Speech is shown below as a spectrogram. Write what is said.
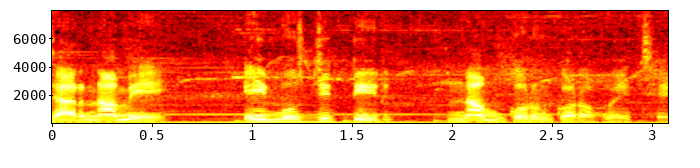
যার নামে এই মসজিদটির নামকরণ করা হয়েছে।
